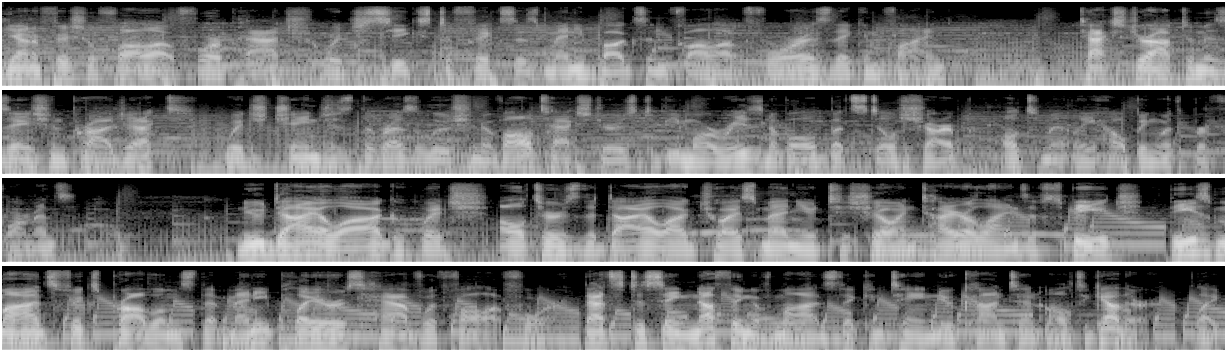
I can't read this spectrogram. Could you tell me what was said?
the unofficial Fallout 4 patch, which seeks to fix as many bugs in Fallout 4 as they can find, Texture Optimization Project, which changes the resolution of all textures to be more reasonable but still sharp, ultimately helping with performance. New Dialogue, which alters the dialogue choice menu to show entire lines of speech, these mods fix problems that many players have with Fallout 4. That's to say nothing of mods that contain new content altogether, like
